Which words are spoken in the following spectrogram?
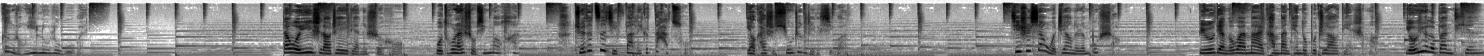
更容易碌碌无为。当我意识到这一点的时候，我突然手心冒汗，觉得自己犯了一个大错，要开始修正这个习惯。其实像我这样的人不少，比如点个外卖，看半天都不知要点什么，犹豫了半天，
